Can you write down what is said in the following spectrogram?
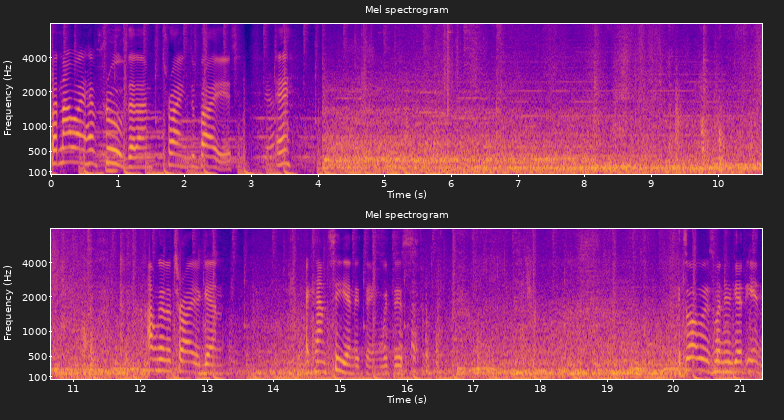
But now I have proof that I'm trying to buy it. Yeah. Eh? I'm gonna try again. I can't see anything with this. It's always when you get in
